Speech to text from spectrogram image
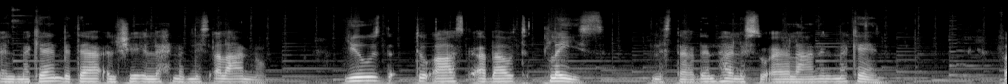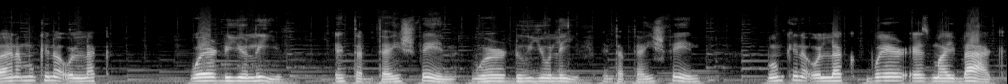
المكان بتاع الشيء اللي إحنا بنسأل عنه. used to ask about place نستخدمها للسؤال عن المكان. فأنا ممكن أقولك where do you live أنت بتعيش فين؟ where do you live أنت بتعيش فين؟ ممكن أقولك where is my bag?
